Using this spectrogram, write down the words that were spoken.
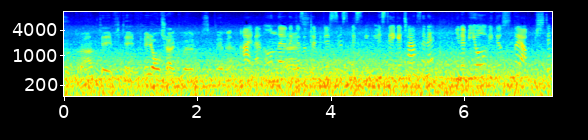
kurduran, keyifli keyifli yol şarkıları müzikleri. Aynen onlara da Evet. göz atabilirsiniz. Biz listeyi geçen sene yine bir yol videosunda yapmıştık.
